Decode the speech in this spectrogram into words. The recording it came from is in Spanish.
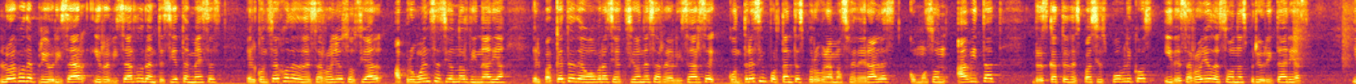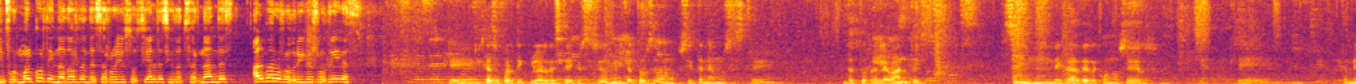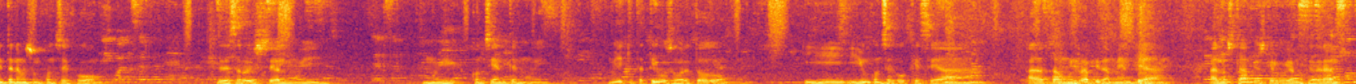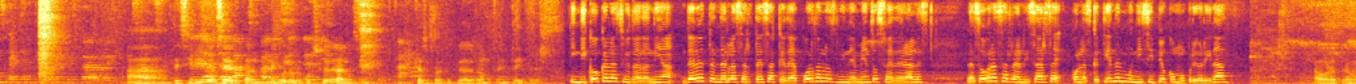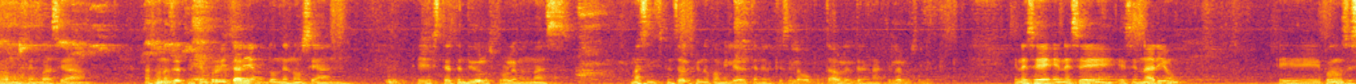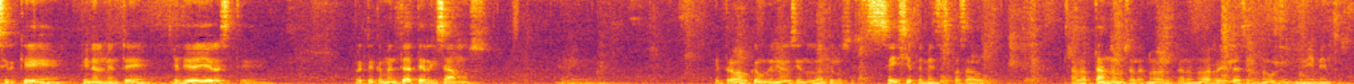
luego de priorizar y revisar durante siete meses, el Consejo de Desarrollo Social aprobó en sesión ordinaria el paquete de obras y acciones a realizarse con tres importantes programas federales como son Hábitat, Rescate de Espacios Públicos y Desarrollo de Zonas Prioritarias, informó el coordinador de Desarrollo Social de Ciudad Fernández, Álvaro Rodríguez Rodríguez. En el caso particular de este ejercicio 2014, bueno, pues sí tenemos este, datos relevantes, sin dejar de reconocer que también tenemos un consejo de desarrollo social muy, muy consciente, muy, muy equitativo sobre todo, y, un consejo que se ha adaptado muy rápidamente a, a los cambios que el gobierno federal ha decidido hacer para el manejo de los recursos federales, caso particular del ramo 33. Indicó que la ciudadanía debe tener la certeza que de acuerdo a los lineamientos federales, las obras a realizarse con las que tiene el municipio como prioridad. Ahora trabajamos en base a, zonas de atención prioritaria donde no se han este, atendido los problemas más, más indispensables que una familia debe tener, que es el agua potable, el drenaje la luz eléctrica. En ese, en ese escenario eh, podemos decir que finalmente el día de ayer este, prácticamente aterrizamos eh, el trabajo que hemos venido haciendo durante los 6-7 meses pasados, adaptándonos a las, nuevas, a las nuevas reglas, a los nuevos lineamientos.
